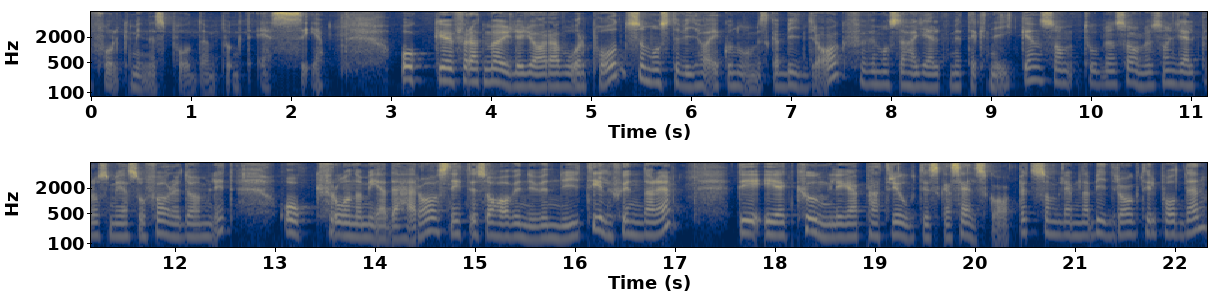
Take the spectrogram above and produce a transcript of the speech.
folkminnespodden.se och eh, för att möjliggöra vår podd så måste vi ha ekonomiska bidrag för vi måste ha hjälp med tekniken som Torbjörn Samuelsson hjälper oss med så föredömligt. Och från och med det här avsnittet så har vi nu en ny tillskyndare. Det är Kungliga Patriotiska Sällskapet som lämnar bidrag till podden.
